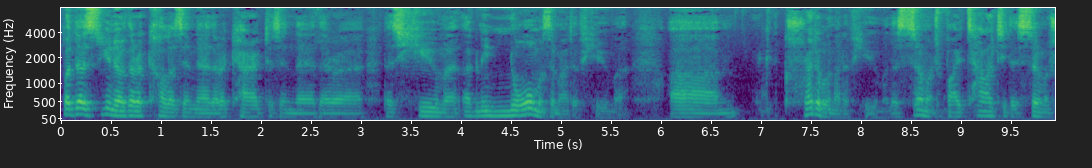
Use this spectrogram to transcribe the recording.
But there's, you know, there are colours in there, there are characters in there, there are there's humour, an enormous amount of humour, um, incredible amount of humour. There's so much vitality, there's so much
